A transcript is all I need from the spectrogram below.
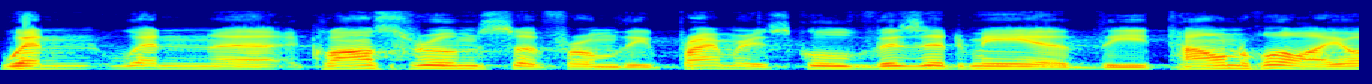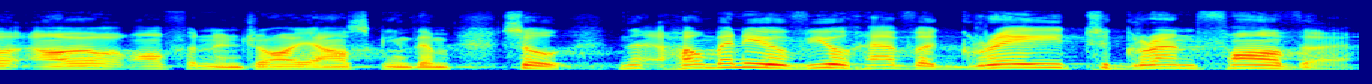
When, when uh, classrooms uh, from the primary school visit me at the town hall, I, I often enjoy asking them, so how many of you have a great-grandfather?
